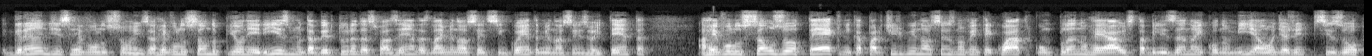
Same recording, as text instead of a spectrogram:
grandes revoluções. A revolução do pioneirismo, da abertura das fazendas, lá em 1950, 1980. A revolução zootécnica, a partir de 1994, com o Plano Real, estabilizando a economia, onde a gente precisou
